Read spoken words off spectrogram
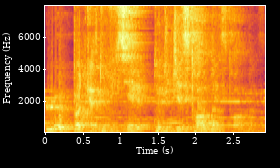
le podcast officiel de DJ Strom.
